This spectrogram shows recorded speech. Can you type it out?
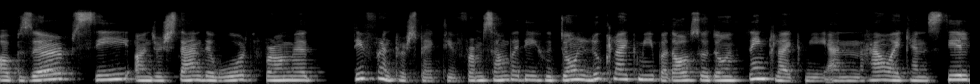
observe, see, understand the world from a different perspective, from somebody who don't look like me, but also don't think like me, and how I can still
